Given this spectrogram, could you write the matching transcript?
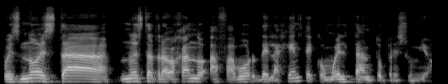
pues no está, no está trabajando a favor de la gente como él tanto presumió.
